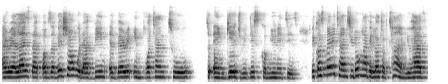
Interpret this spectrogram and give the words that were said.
I realized that observation would have been a very important tool to engage with these communities because many times you don't have a lot of time. You have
